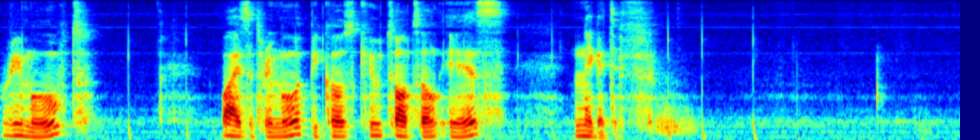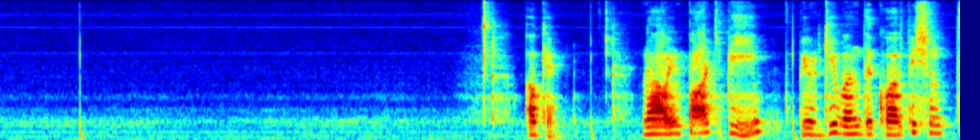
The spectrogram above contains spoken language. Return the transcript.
removed. Why is it removed? Because Q total is negative. Okay, now in part B, we are given the coefficient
